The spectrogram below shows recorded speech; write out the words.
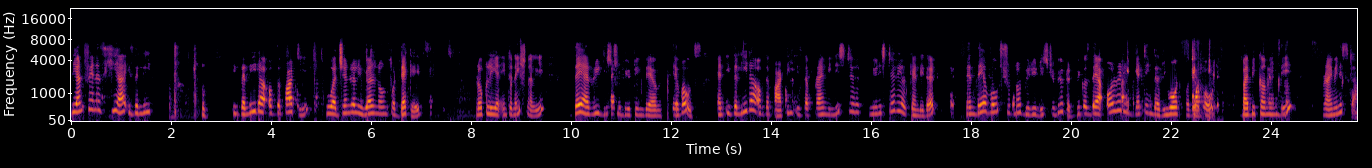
the unfairness here is the lead is the leader of the party who are generally well known for decades, locally and internationally. They are redistributing their their votes, and if the leader of the party is the prime minister ministerial candidate, then their vote should not be redistributed because they are already getting the reward for their vote by becoming the prime minister.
